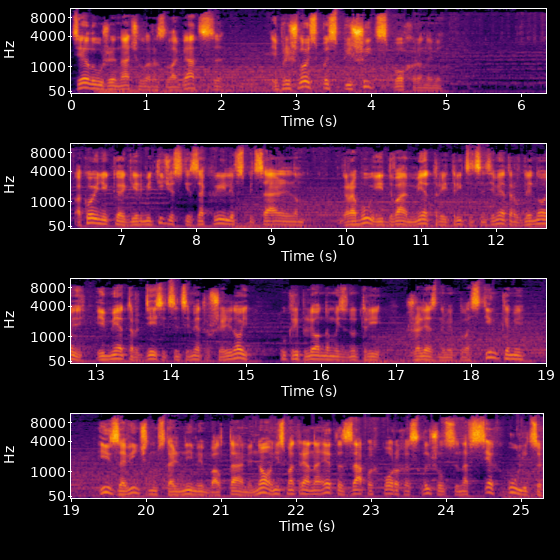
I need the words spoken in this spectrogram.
тело уже начало разлагаться, и пришлось поспешить с похоронами. Покойника герметически закрыли в специальном гробу и 2 метра и 30 сантиметров длиной и метр 10 сантиметров шириной, укрепленным изнутри железными пластинками и завинченным стальными болтами. Но, несмотря на это, запах пороха слышался на всех улицах,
